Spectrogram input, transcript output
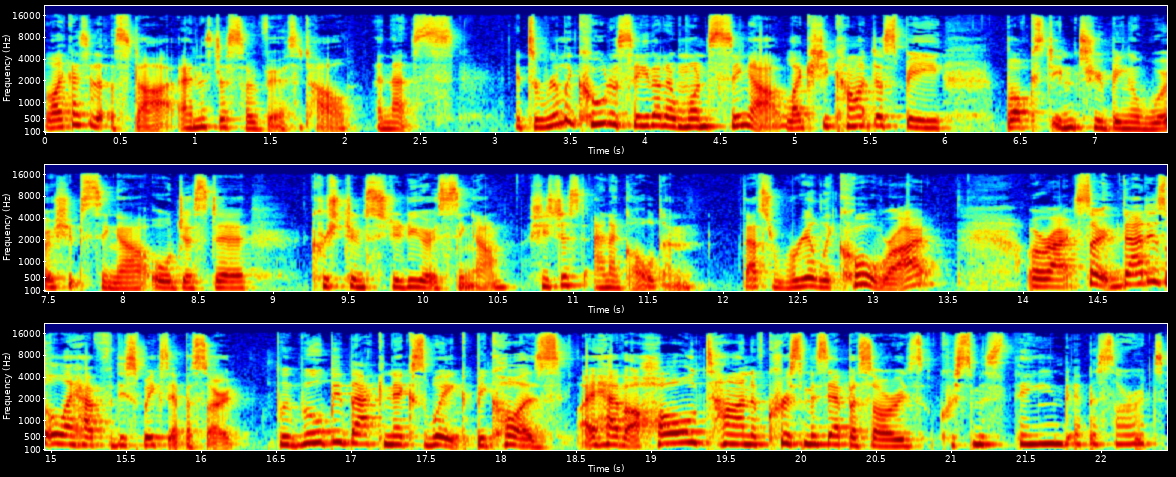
Like I said at the start, Anna's just so versatile, and that's it's really cool to see that in one singer. Like she can't just be boxed into being a worship singer or just a Christian studio singer. She's just Anna Golden. That's really cool, right? All right, so that is all I have for this week's episode. We will be back next week because I have a whole ton of Christmas episodes, Christmas themed episodes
